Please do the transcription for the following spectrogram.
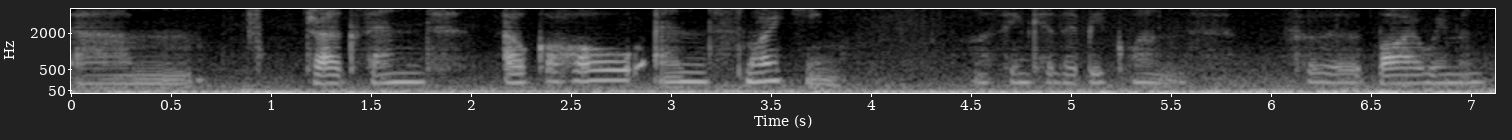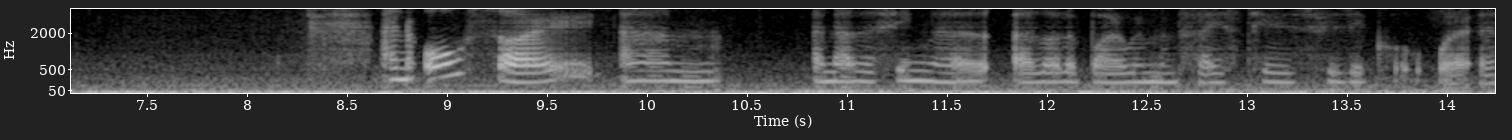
um, drugs and alcohol, and smoking. I think are the big ones for bi women. And also, um, another thing that a lot of bi women face too is physical, uh,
